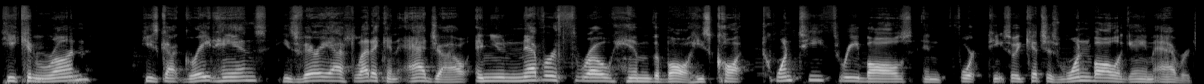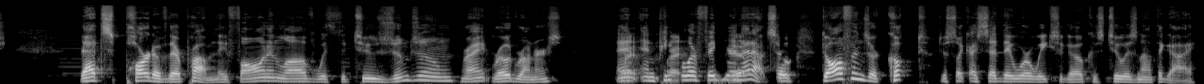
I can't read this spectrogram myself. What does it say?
he can Mhm. run, he's got great hands, he's very athletic and agile, and you never throw him the ball. He's caught 23 balls in 14. So he catches one ball a game average. That's part of their problem. They've fallen in love with the two zoom zoom, right? Road runners. And Right, and people right. are figuring Yeah. that out. So Dolphins are cooked, just like I said they were weeks ago, because Tua is not the guy.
